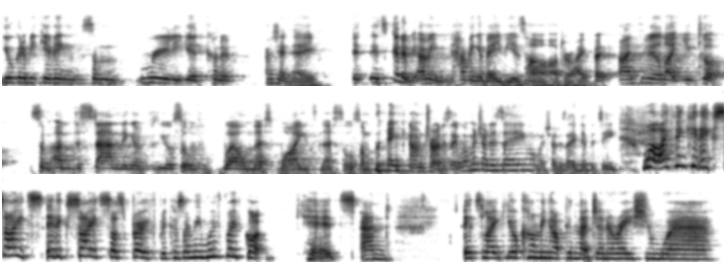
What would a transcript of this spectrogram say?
you're going to be giving some really good kind of, I don't know, it, it's going to be, I mean, having a baby is hard, right? But I feel like you've got some understanding of your sort of wellness, wiseness, or something. I'm trying to say. What am I trying to say? What am I trying to say, Liberty? Well, I think it excites it excites us both because I mean we've both got kids, and it's like you're coming up in that generation where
